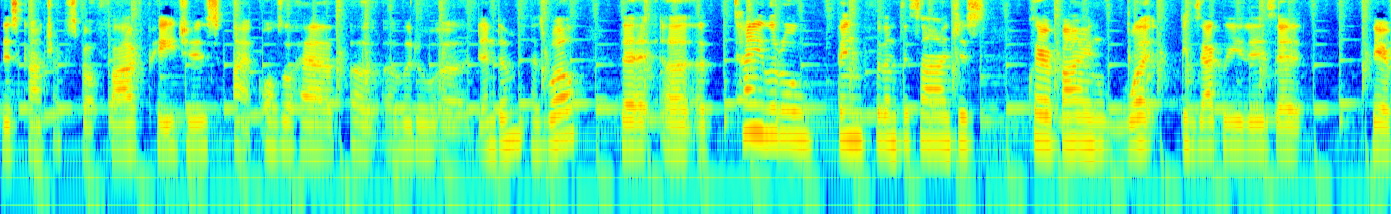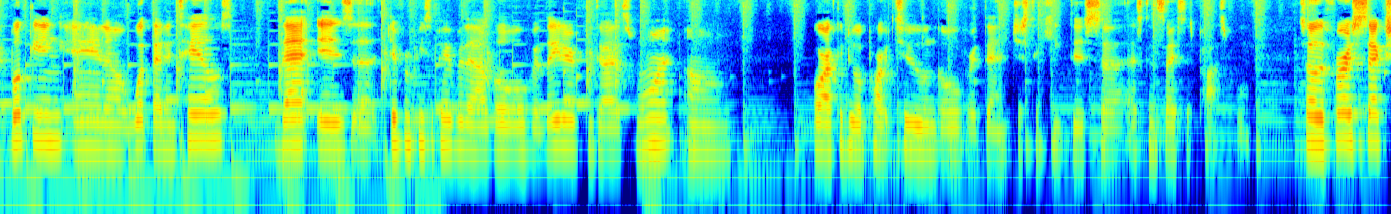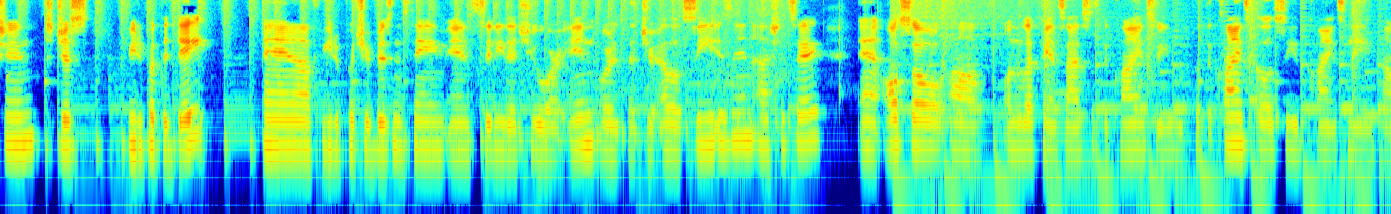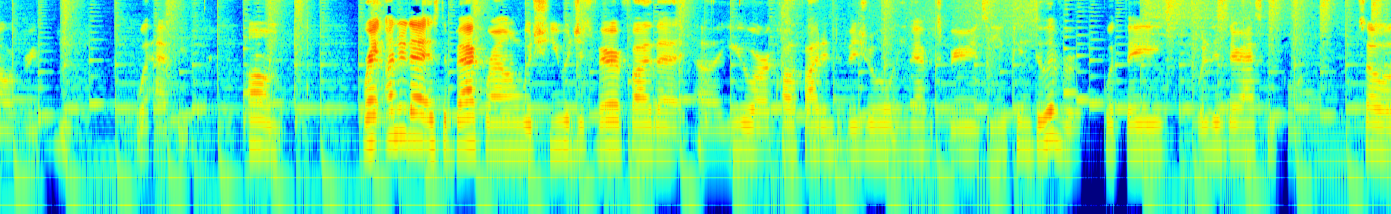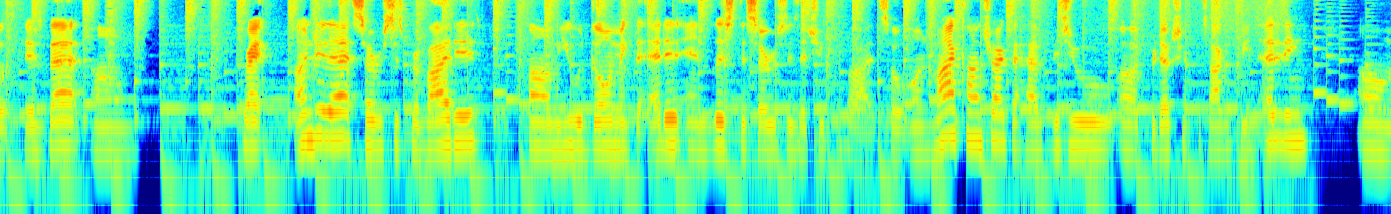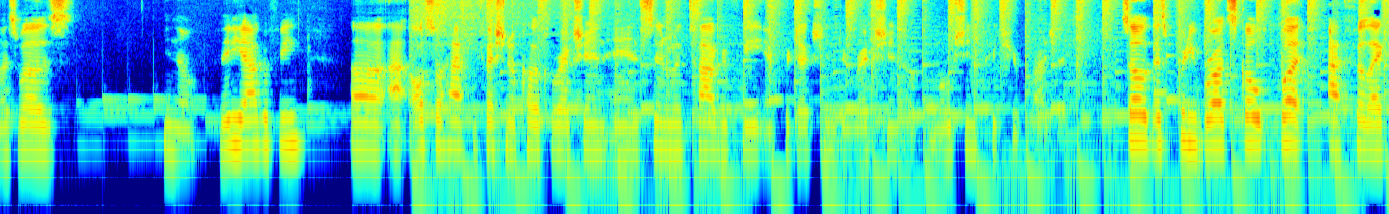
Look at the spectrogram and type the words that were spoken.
this contract. It's about five pages. I also have a, a little uh, addendum as well, that uh, a tiny little thing for them to sign, just clarifying what exactly it is that they're booking and uh, what that entails. That is a different piece of paper that I'll go over later if you guys want. Um, or I could do a part two and go over it then, just to keep this uh, as concise as possible. So the first section is just for you to put the date and uh, for you to put your business name and city that you are in or that your LLC is in, I should say. And also uh, on the left hand side says the client, so you would put the client's LLC, the client's name, however, you what have you. Um, right under that is the background, which you would just verify that uh, you are a qualified individual and you have experience and you can deliver what they what it is they're asking for. So there's that. Um, right under that, services provided. Um, you would go and make the edit and list the services that you provide. So on my contract, I have visual uh, production, photography, and editing, um, as well as you know videography. Uh, I also have professional color correction and cinematography and production direction of motion picture projects. So that's pretty broad scope, but I feel like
